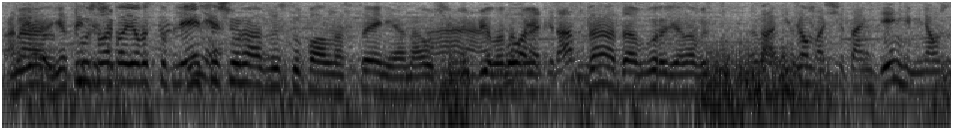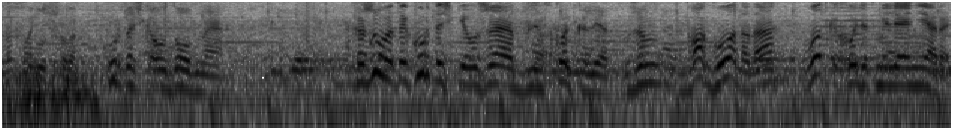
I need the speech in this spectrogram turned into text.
Ну, Она я, я слушала тысячу- твое выступление? Тысячу раз выступал на сцене, она очень А, любила. в городе, да, в смысле? Да, да, в городе она выступала. Так, идем отсчитаем деньги, меня уже закончилось. Слушала. Курточка удобная. Хожу в этой курточке уже, блин, сколько лет? Уже два года, да? Вот как ходят миллионеры.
